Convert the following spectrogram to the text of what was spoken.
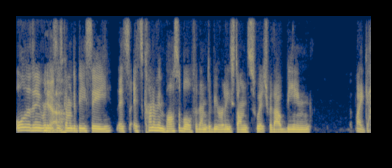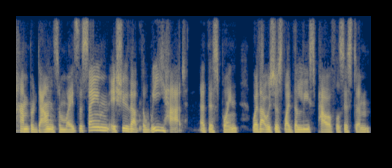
all of the new releases Yeah. coming to PC, it's it's kind of impossible for them to be released on Switch without being like hampered down in some ways. The same issue that the Wii had at this point, where that was just like the least powerful system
